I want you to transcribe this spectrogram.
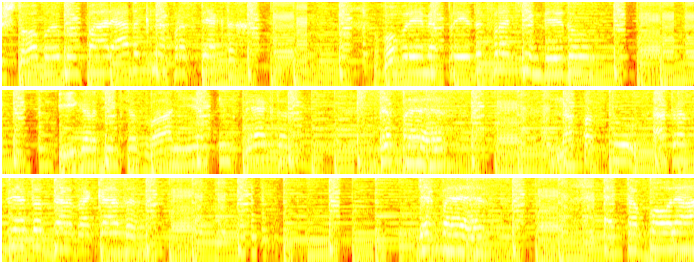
Чтобы был порядок на проспектах. Вовремя предотвратим беду. И гордимся званием инспектор ДПС На посту от рассвета до заката. ДПС Это воля,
